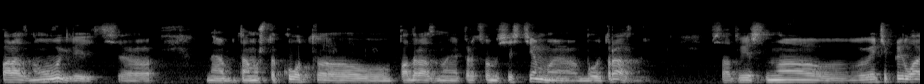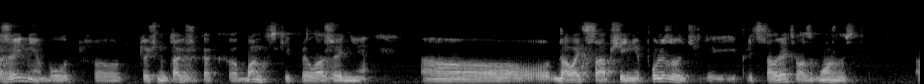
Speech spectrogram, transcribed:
по-разному выглядеть, э, потому что код э, под разные операционные системы будет разный. Соответственно, эти приложения будут точно так же, как банковские приложения – давать сообщения пользователю и представлять возможность э,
